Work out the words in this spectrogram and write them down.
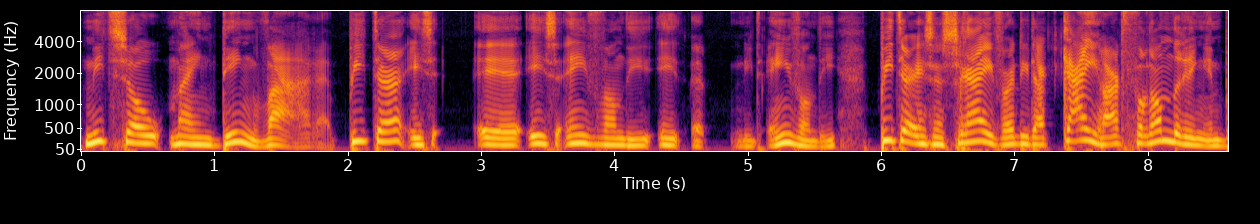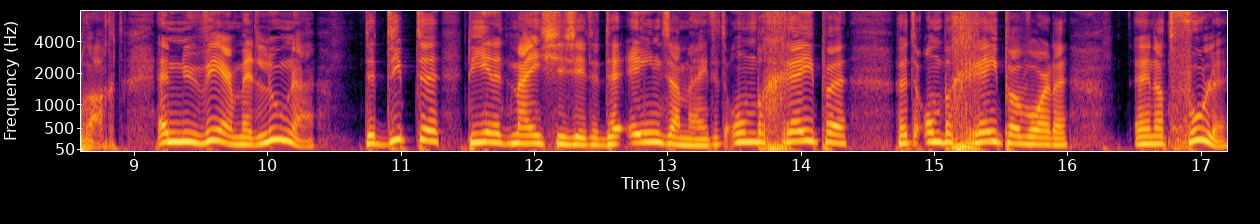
niet zo mijn ding waren. Pieter is, eh, is een van die. eh, niet één van die. Pieter is een schrijver die daar keihard verandering in bracht. En nu weer met Luna. De diepte die in het meisje zit, de eenzaamheid, het onbegrepen, het onbegrepen worden. En dat voelen.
